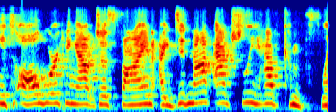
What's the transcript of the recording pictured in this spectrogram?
it's all working out just fine. I did not actually have complaints.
